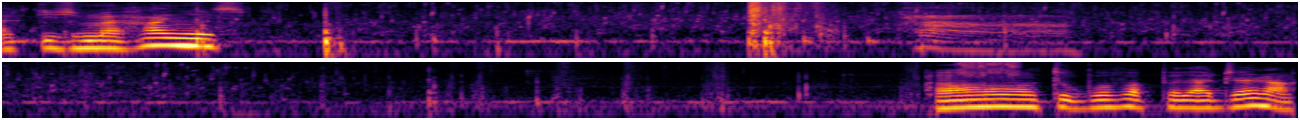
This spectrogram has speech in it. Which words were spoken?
Jakiś mechanizm. O, tu głowa Pelagera.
